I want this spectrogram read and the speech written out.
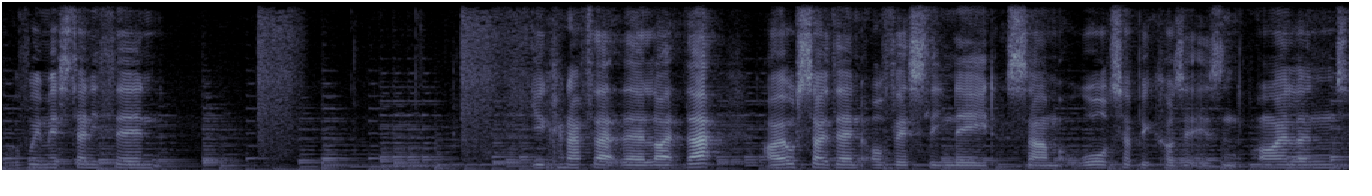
Have we missed anything? You can have that there like that. I also then obviously need some water because it is an island.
